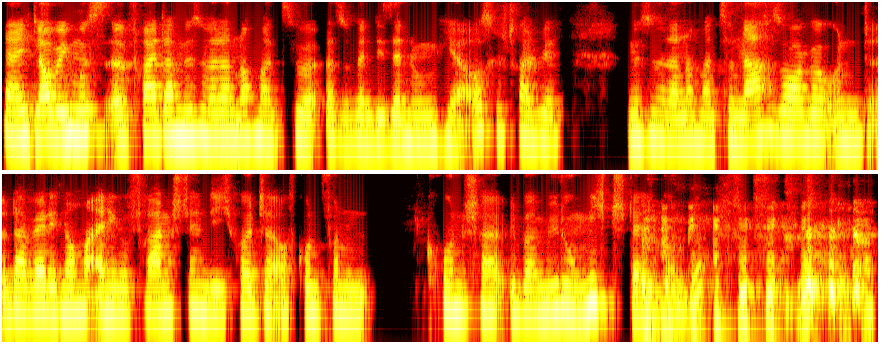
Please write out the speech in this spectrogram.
Ja, ich glaube, ich muss, äh, Freitag müssen wir dann nochmal zur, also wenn die Sendung hier ausgestrahlt wird, müssen wir dann nochmal zur Nachsorge und äh, da werde ich nochmal einige Fragen stellen, die ich heute aufgrund von chronischer Übermüdung nicht stellen konnte.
